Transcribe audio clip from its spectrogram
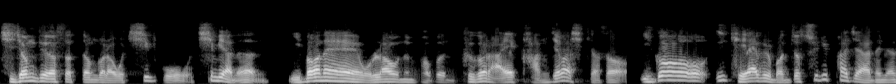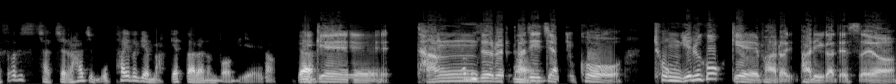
지정되었었던 거라고 치고, 치면은, 이번에 올라오는 법은 그걸 아예 강제화시켜서, 이거, 이 계약을 먼저 수립하지 않으면 서비스 자체를 하지 못하는 게 맞겠다라는 법이에요. 그러니까 이게 당들을 어. 가리지 않고 총 7개 발의, 발의가 됐어요.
